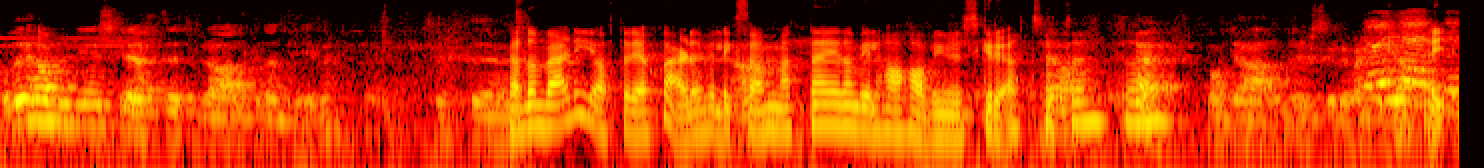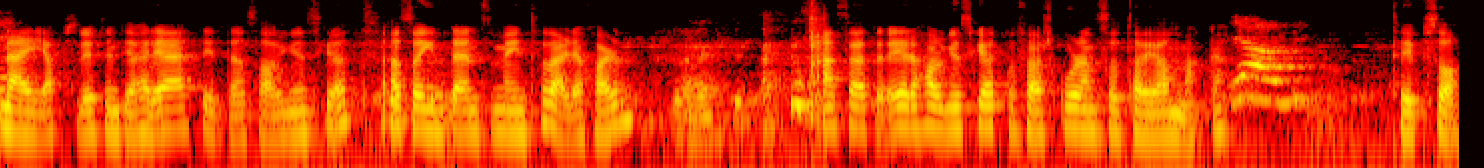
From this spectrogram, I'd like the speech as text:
Och då är havregrynsgröt ett bra alternativ. Att, eh, Ja, de väljer ju ofta det själv liksom. Att nej, de vill ha havregrynsgröt. Så att, eh, då... Något jag aldrig skulle välja. Nej, Nej, absolut inte jag heller. Jag äter inte ens havregrynsgröt. Alltså inte ens om jag inte får välja själv. Nej. Alltså att är det havregrynsgröt på förskolan så tar jag en macka. Typ så.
